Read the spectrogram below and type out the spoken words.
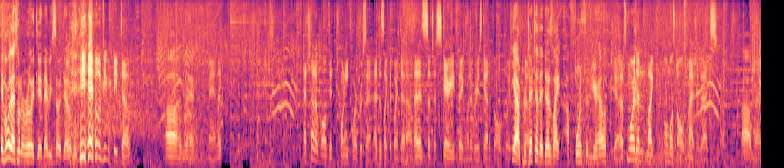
If only that's what it really did. That'd be so dope. yeah, it would be pretty dope. oh man. Man, that that shadow ball did 24%. I'd just like to point that out. That is such a scary thing whenever he's got it all the way Yeah, a projectile that does like a fourth of your health. Yeah, that's more than like almost all smash attacks. Oh man.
